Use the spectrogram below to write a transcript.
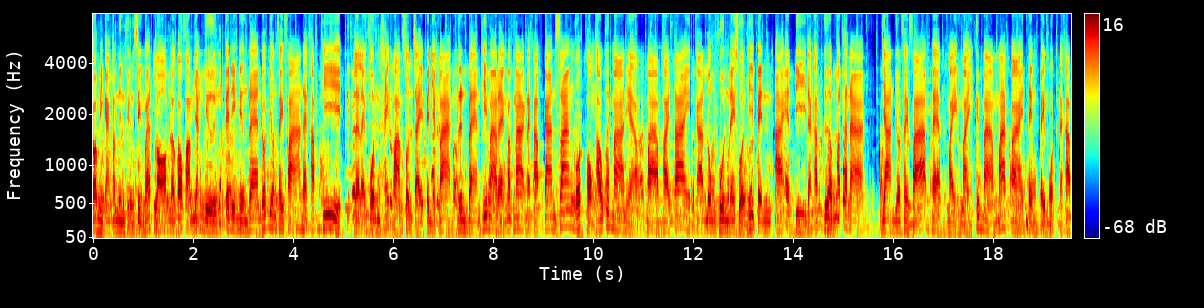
ก็มีการคำนึงถึงสิ่งแวดล้อม แล้วก็ความยั่งยืน เป็นอีกหนึ่งแบรนด์รถยนต์ไฟฟ้านะครับที่หลายๆ คนให้ความสนใจเป็นอย่างมากเป็นแบรนด์ที่มาแรงมากๆนะครับการสร้างรถของเขาขึ้นมาเนี่ยมาภายใต้การลงทุนในส่วนที่เป็น R&D นะครับเพื่อพัฒนา ยานยนต์ไฟฟ้าแบบใหม่ๆ ขึ้นมามากมายเต็มไปหมดนะครับ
